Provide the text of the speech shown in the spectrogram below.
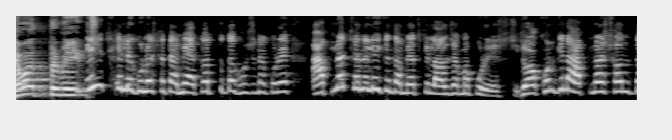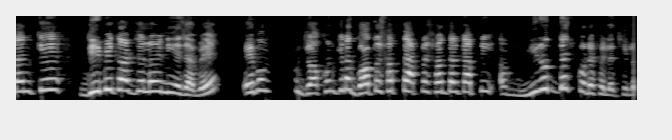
জামাত প্রেমী এই ছেলেগুলোর সাথে আমি একাত্মতা ঘোষণা করে আপনার চ্যানেলেই কিন্তু আমি আজকে লাল জামা পরে এসেছি। যখন কিনা আপনার সন্তানকে ডিবি কার্যালয়ে নিয়ে যাবে এবং যখন কিনা গত সপ্তাহে আপনার সন্তানকে আপনি নিরুদ্দেশ করে ফেলেছিল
